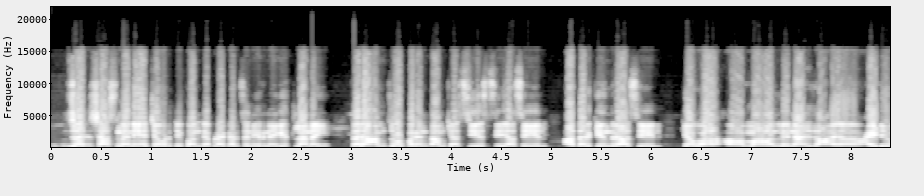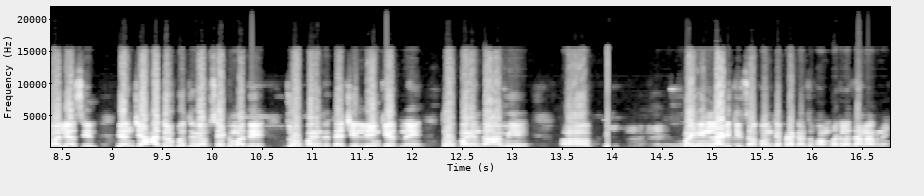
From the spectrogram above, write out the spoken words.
जर शासनाने याच्यावरती कोणत्या प्रकारचा निर्णय घेतला नाही तर आम जोपर्यंत आमच्या सीएससी असेल आधार केंद्र असेल किंवा महाऑनलाईन आय डी वाले असेल यांच्या अधिकृत वेबसाईटमध्ये जोपर्यंत त्याची लिंक येत नाही तोपर्यंत आम्ही बहीण लाडकीचा कोणत्या प्रकारचा फॉर्म भरला जाणार नाही.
